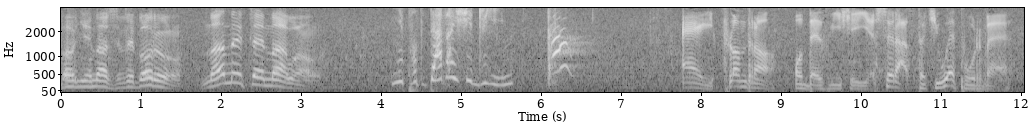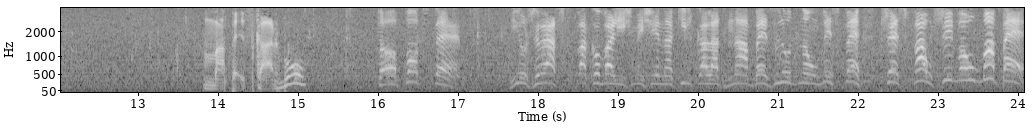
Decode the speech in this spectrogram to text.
Bo nie masz wyboru. Mamy tę małą. Nie poddawaj się, Jim! Ej, Flądro! Odezwij się jeszcze raz, to ci łeb urwę. Mapę skarbu? To podstęp! Już raz wpakowaliśmy się na kilka lat na bezludną wyspę przez fałszywą mapę!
